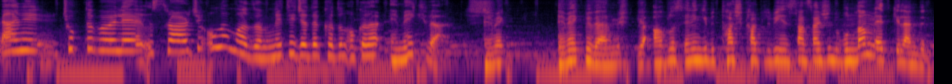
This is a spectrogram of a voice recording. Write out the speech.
Yani çok da böyle ısrarcı olamadım. Neticede kadın o kadar emek vermiş. Emek emek mi vermiş? Ya abla senin gibi taş kalpli bir insan sen şimdi bundan mı etkilendin?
